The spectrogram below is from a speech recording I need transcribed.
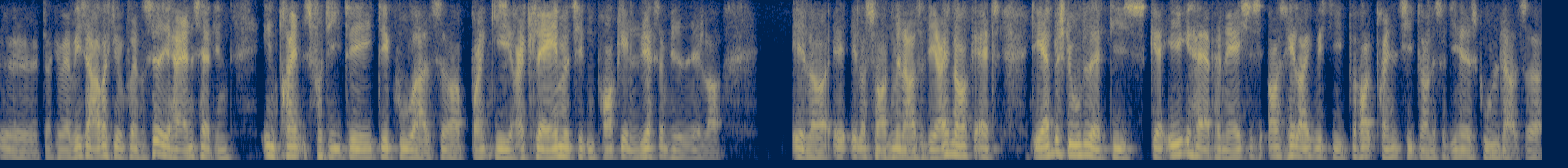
øh, der kan være visse arbejdsgiver, kunne være interesseret i at have ansat en, en prins, fordi det, det kunne altså bringe, give reklame til den pågældende virksomhed, eller, eller, eller sådan. Men altså, det er ikke nok, at det er besluttet, at de skal ikke have apanage, også heller ikke, hvis de beholdt prinsetitlerne, så de havde skuldt altså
